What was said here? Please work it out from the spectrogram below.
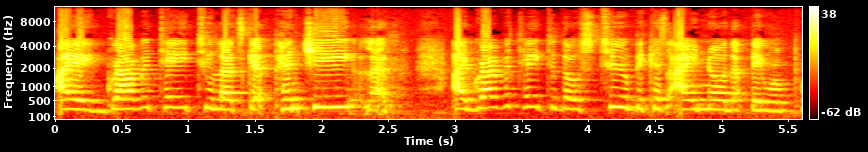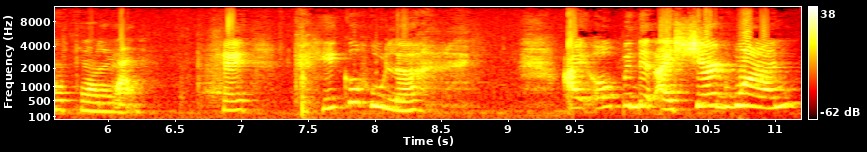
i gravitate to let's get punchy. I gravitate to those two because i know that they will perform well okay? Kahiko hula i opened it. I shared one.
